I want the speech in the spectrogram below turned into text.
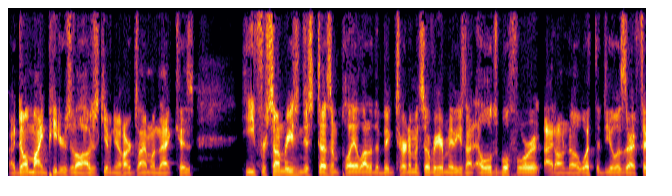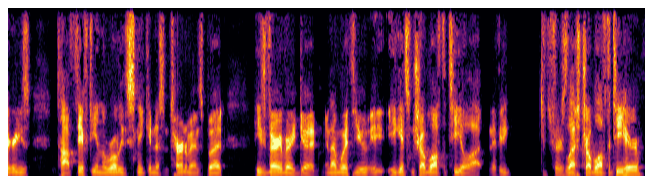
I don't mind Pieters at all. I was just giving you a hard time on that because he, for some reason, just doesn't play a lot of the big tournaments over here. Maybe he's not eligible for it. I don't know what the deal is there. I figure he's top 50 in the world. He'd sneak into some tournaments, but he's very, very good. And I'm with you. He, he gets in trouble off the tee a lot. If he if there's less trouble off the tee here,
